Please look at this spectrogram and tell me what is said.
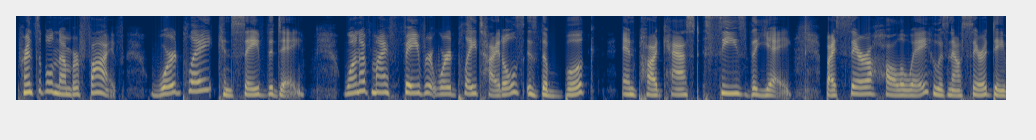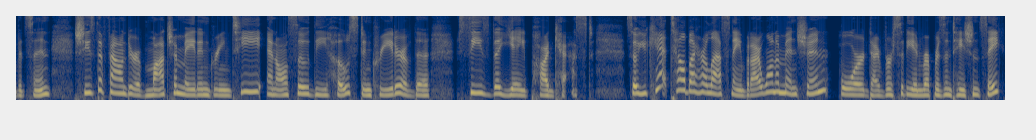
Principle number five wordplay can save the day. One of my favorite wordplay titles is the book and podcast Seize the Yay by Sarah Holloway, who is now Sarah Davidson. She's the founder of Matcha Maiden Green Tea and also the host and creator of the Seize the Yay podcast. So you can't tell by her last name, but I want to mention for diversity and representation's sake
